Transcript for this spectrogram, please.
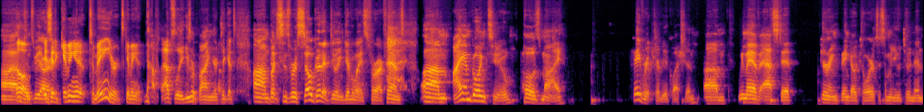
Uh, oh, since we are, is it giving it to me or it's giving it? No, absolutely. You were buying your tickets. Um, but since we're so good at doing giveaways for our fans, um, I am going to pose my favorite trivia question. Um, we may have asked it during bingo tours to some of you who tuned in,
